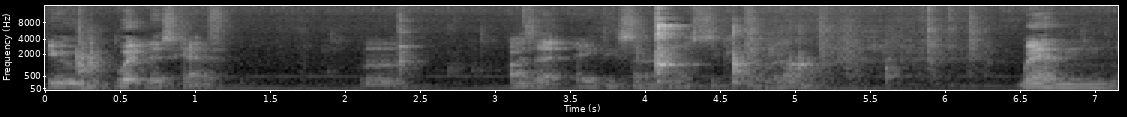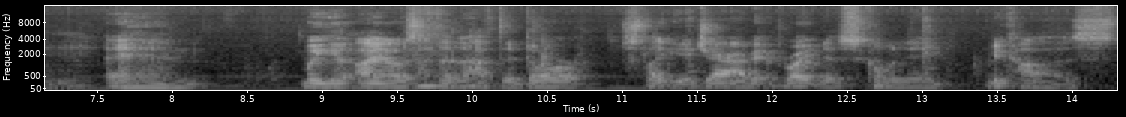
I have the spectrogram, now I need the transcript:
you witnessed, Kev. Mm. I was at 80 or whatever. When um, we, I always had to have the door slightly ajar, a bit of brightness coming in because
